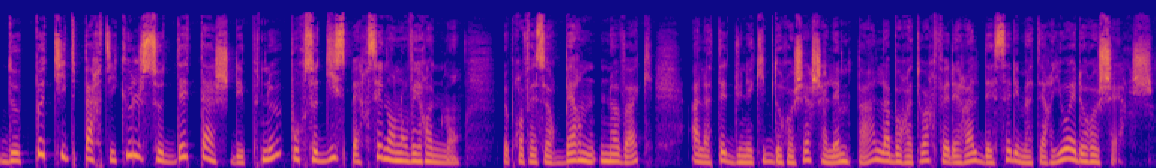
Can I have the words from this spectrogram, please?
de petites particules se détachent des pneus pour se disperser dans l'environnement le professeur Bern Novak, à la tête d'une équipe de recherche à l'EMPA, Laboratoire fédéral d'essais des matériaux et de recherche.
